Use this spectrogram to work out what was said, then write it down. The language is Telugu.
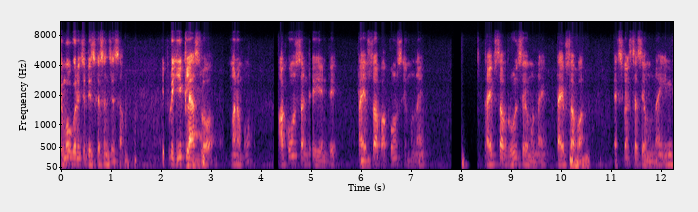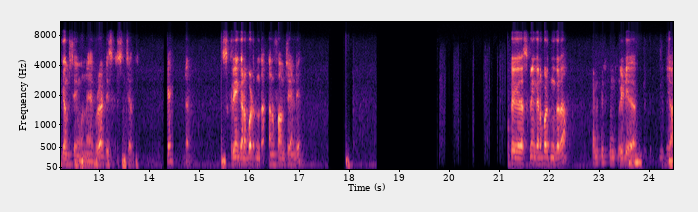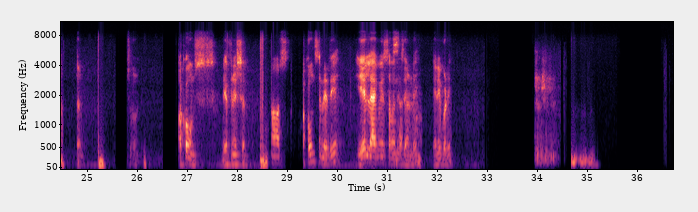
డెమో గురించి డిస్కషన్ చేసాం ఇప్పుడు ఈ క్లాస్లో మనము అకౌంట్స్ అంటే ఏంటి? టైప్స్ ఆఫ్ అకౌంట్స్ ఏమున్నాయి? టైప్స్ ఆఫ్ రూల్స్ ఏమున్నాయి? టైప్స్ ఆఫ్ ఎక్స్పెన్సెస్ ఏమున్నాయి? ఇన్కమ్స్ ఏమున్నాయి కూడా డిస్కషన్ చేద్దాం. ఓకే డన్ స్క్రీన్ కనబడుతుందా కన్ఫర్మ్ చేయండి. ఓకే కదా స్క్రీన్ కనబడుతుంది కదా? కనిపిస్తుంది సార్. వీడియో యా డన్ చూడండి. అకౌంట్స్ డెఫినేషన్ అకౌంట్స్ అనేది ఏ లాంగ్వేజ్ సంబంధించి అండి ఎనీబడి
